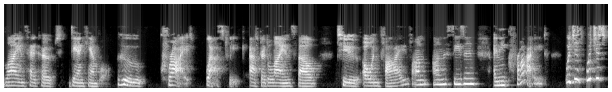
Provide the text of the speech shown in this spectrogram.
Lions head coach Dan Campbell, who cried last week after the Lions fell to 0 and 5 on, on the season and he cried which is, which is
